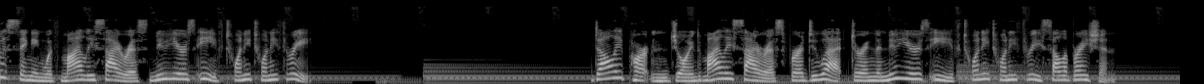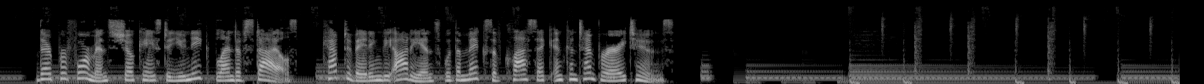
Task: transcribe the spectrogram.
Who is singing with Miley Cyrus New Year's Eve 2023? Dolly Parton joined Miley Cyrus for a duet during the New Year's Eve 2023 celebration. Their performance showcased a unique blend of styles, captivating the audience with a mix of classic and contemporary tunes.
